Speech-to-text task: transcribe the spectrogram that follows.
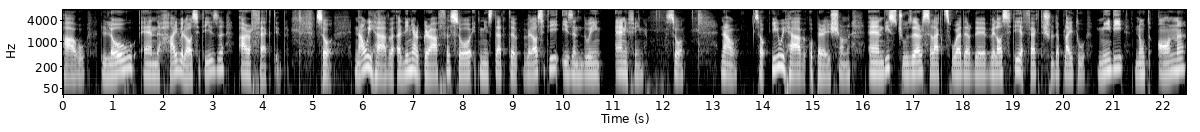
how low and high velocities are affected. So now we have a linear graph, so it means that the velocity isn't doing anything. So now so here we have operation and this chooser selects whether the velocity effect should apply to MIDI note on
